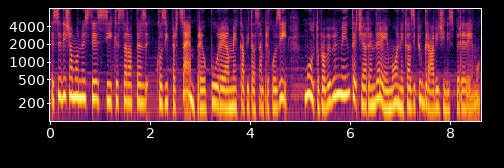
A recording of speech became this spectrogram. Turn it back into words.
E se diciamo a noi stessi che sarà per così per sempre oppure a me capita sempre così, molto probabilmente ci arrenderemo e nei casi più gravi ci dispereremo.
